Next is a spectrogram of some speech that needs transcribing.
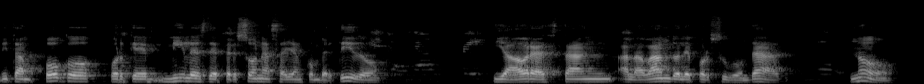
ni tampoco porque miles de personas se hayan convertido y ahora están alabándole por su bondad. No.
